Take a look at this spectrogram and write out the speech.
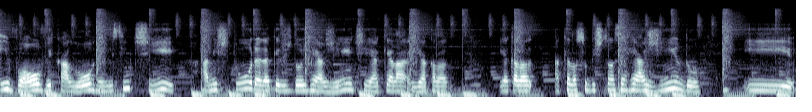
envolve calor, né? ele sentir a mistura daqueles dois reagentes e aquela, e aquela, e aquela, aquela substância reagindo e,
